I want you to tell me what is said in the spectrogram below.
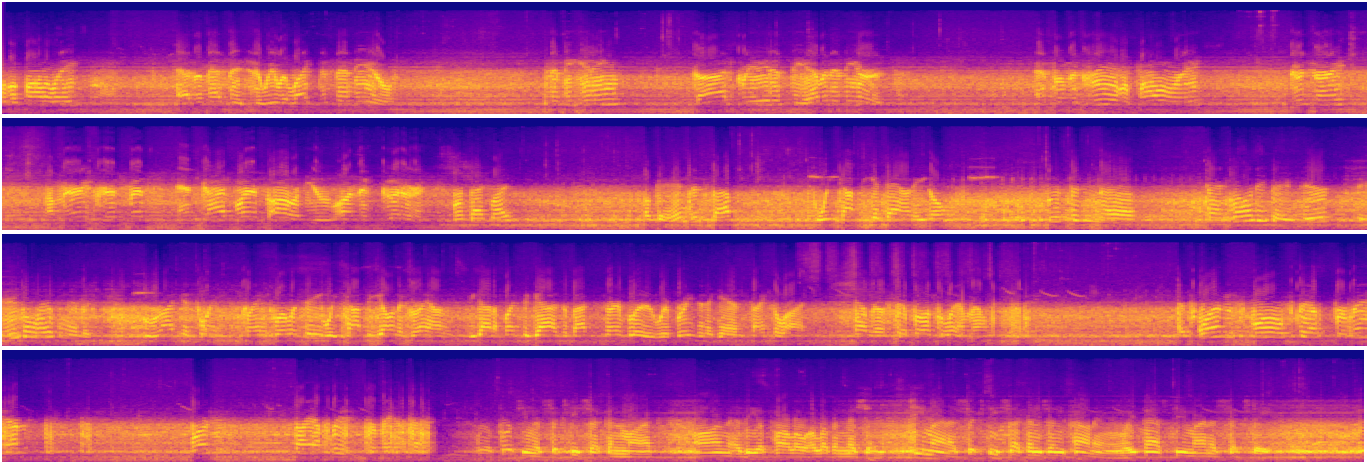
of Apollo 8, has a message that we would like to send to you. In the beginning, God created the heaven and the earth. And from the crew of Apollo 8, good night, a Merry Christmas, and God bless all of you on the good earth. Contact light. Okay, engine stop. We copy you down, Eagle. Listen, uh, Tranquility Base here. The Eagle has an image. Roger, Tran- Tranquility. We copy you on the ground. You got a bunch of guys about to turn blue. We're breathing again. Thanks a lot. I'm going to step off the LM now. It's one small step for man, one giant leap for mankind. We're approaching the 60 second mark on the Apollo 11 mission. T minus 60 seconds and counting. We passed T minus 60.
